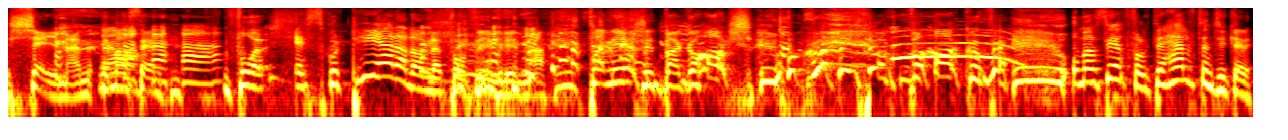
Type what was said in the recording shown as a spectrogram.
shamen, när man sen får eskortera de där två flygvärdinnorna, ta ner sitt bagage och gå liksom bakåt. Och man ser att folk till hälften tycker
